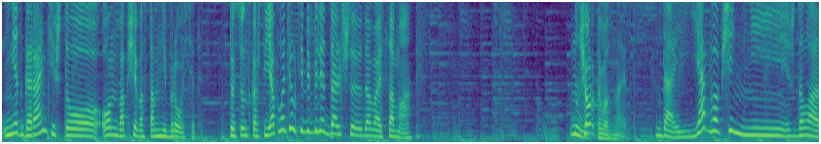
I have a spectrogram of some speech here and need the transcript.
нет гарантии, что он вообще вас там не бросит. То есть он скажет, я платил тебе билет, дальше давай сама. Ну, Черт его знает. да, я бы вообще не ждала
